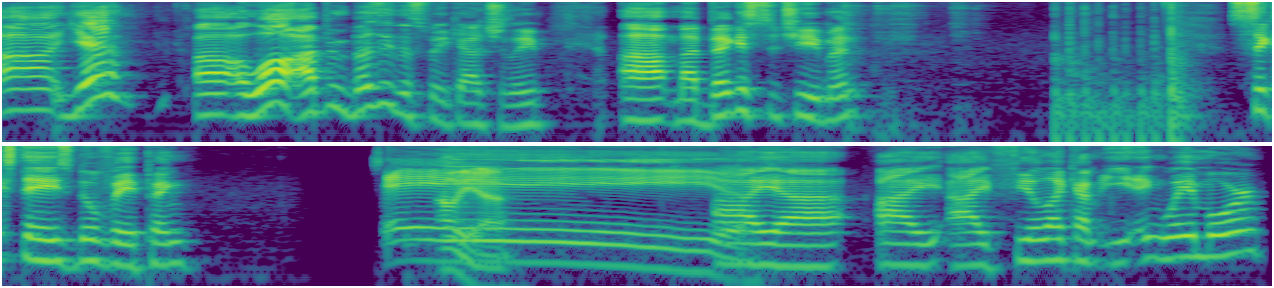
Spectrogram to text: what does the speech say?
Uh, yeah, uh, a lot. I've been busy this week actually. Uh, my biggest achievement: six days no vaping. Hey. Oh, yeah. I uh, I I feel like I'm eating way more.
